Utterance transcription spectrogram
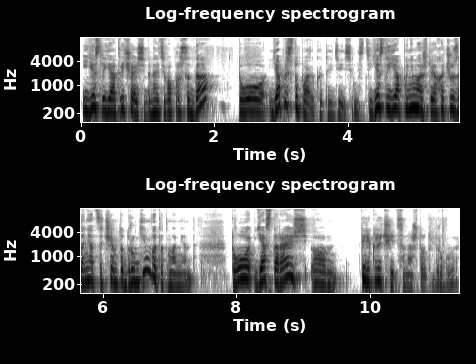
И если я отвечаю себе на эти вопросы «да», то я приступаю к этой деятельности. Если я понимаю, что я хочу заняться чем-то другим в этот момент, то я стараюсь э, переключиться на что-то другое.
